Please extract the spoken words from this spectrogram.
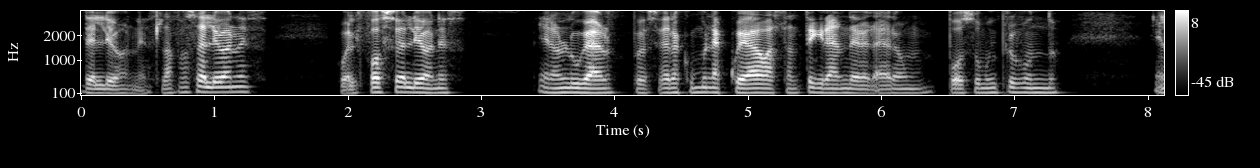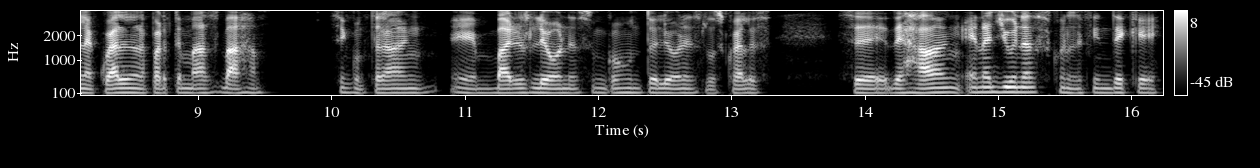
de leones. La fosa de leones, o el foso de leones, era un lugar, pues era como una cueva bastante grande, ¿verdad? Era un pozo muy profundo, en la cual en la parte más baja se encontraban eh, varios leones, un conjunto de leones, los cuales se dejaban en ayunas con el fin de que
